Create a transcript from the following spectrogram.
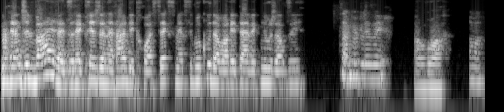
Marianne Gilbert, directrice générale des Trois Sexes, merci beaucoup d'avoir été avec nous aujourd'hui. Ça me fait plaisir. Au revoir. Au revoir.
